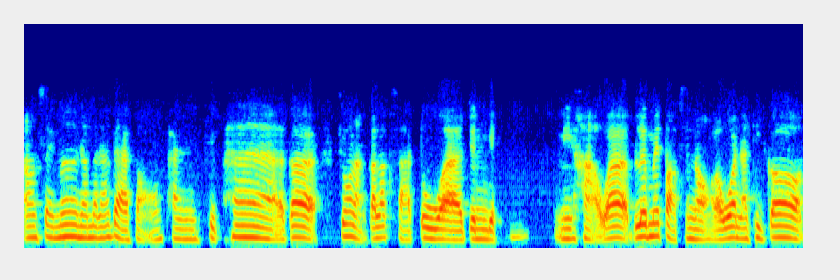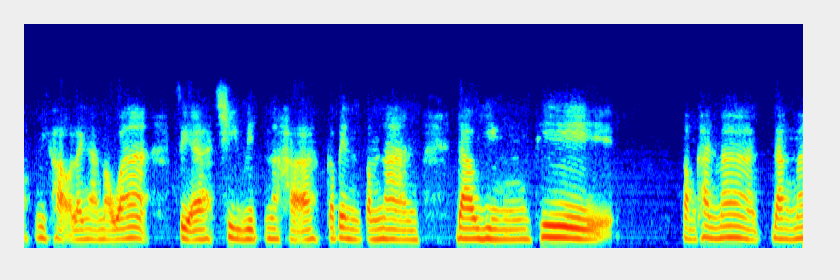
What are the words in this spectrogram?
อัลไซเมอร์นะมาตั้งแต่ 2015 แล้วก็ช่วงหลังก็รักษาตัวจนเด็ก มีข่าวว่าเริ่มไม่ตอบสนอง แล้ววันอาทิตย์ก็มีข่าวรายงานมาว่าเสียชีวิตนะคะ ก็เป็นตำนานดาวยิงที่สำคัญมากดังม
